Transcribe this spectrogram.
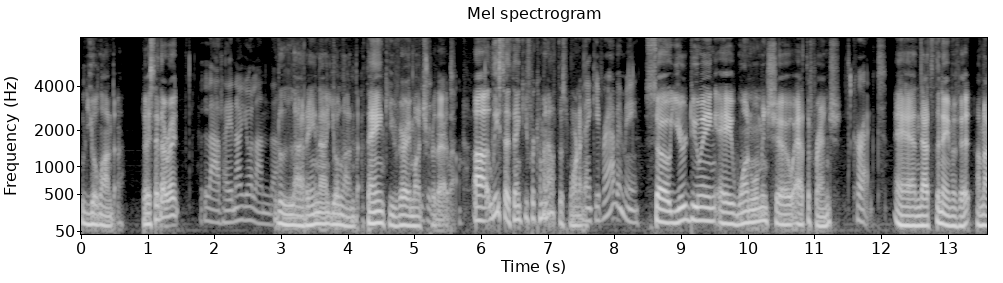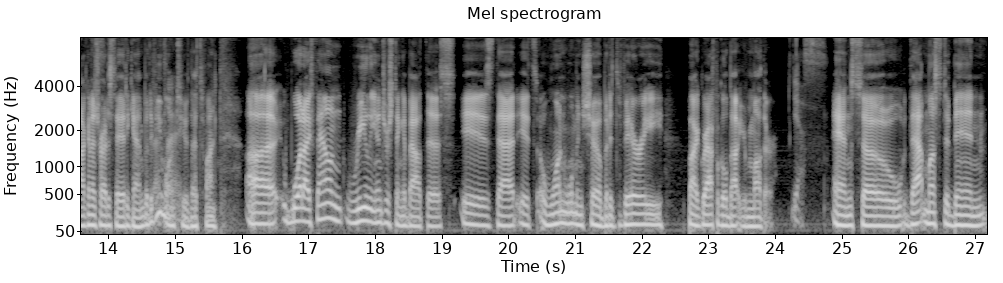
Yolanda. Did I say that right? La Reina Yolanda. La Reina Yolanda. Thank you very much did for that. well. Uh, Lisa, thank you for coming out this morning. Thank you for having me. So you're doing a one woman show at the Fringe, Correct. and that's the name of it. I'm not going to try to say it again, but if you want all to, that's fine. Uh, what I found really interesting about this is that it's a one woman show, but it's very biographical about your mother. Yes. And so that must have been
